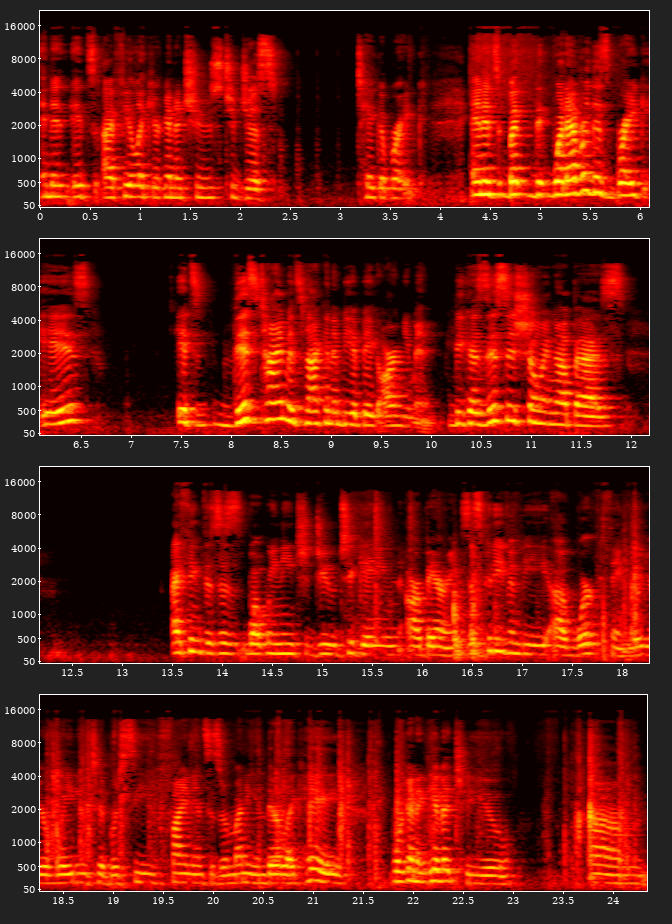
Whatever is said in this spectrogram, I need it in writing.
And it, it's, I feel like you're going to choose to just take a break. And it's, but th whatever this break is, it's this time it's not going to be a big argument because this is showing up as, I think this is what we need to do to gain our bearings. This could even be a work thing where you're waiting to receive finances or money and they're like, hey, we're going to give it to you. Um,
